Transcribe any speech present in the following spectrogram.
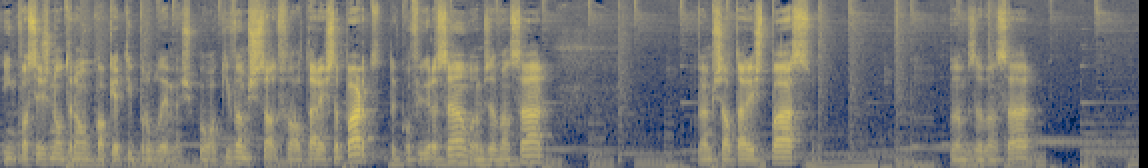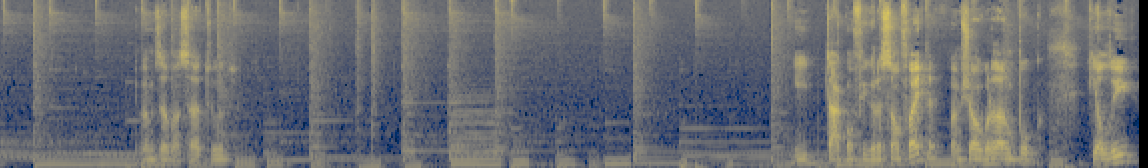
em que vocês não terão qualquer tipo de problemas. Bom, aqui vamos saltar esta parte da configuração, vamos avançar, vamos saltar este passo, vamos avançar, vamos avançar tudo. e está a configuração feita. Vamos só aguardar um pouco que ele ligue.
